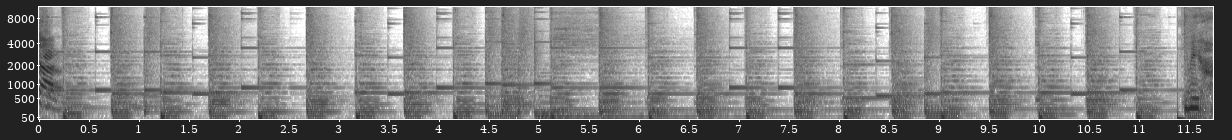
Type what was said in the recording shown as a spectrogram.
ชันบีไฮ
